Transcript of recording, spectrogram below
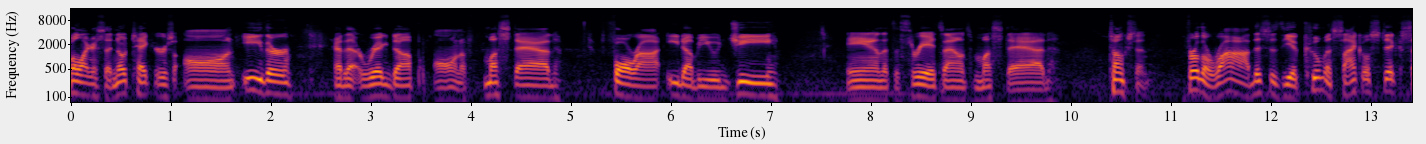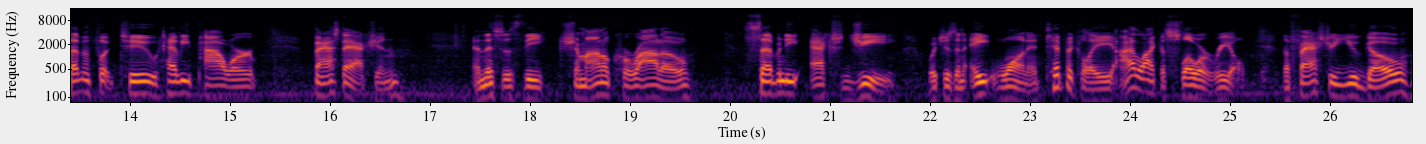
But like I said, no takers on either. Have that rigged up on a Mustad 4-aught EWG, and that's a 3 8 ounce Mustad tungsten. For the rod, this is the Okuma Cycle Stick, 7 foot 2, heavy power, fast action. And this is the Shimano Curado 70XG, which is an 8-1. And typically, I like a slower reel. The faster you go,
